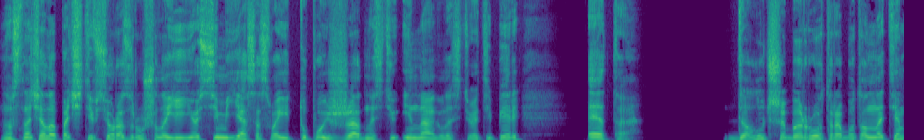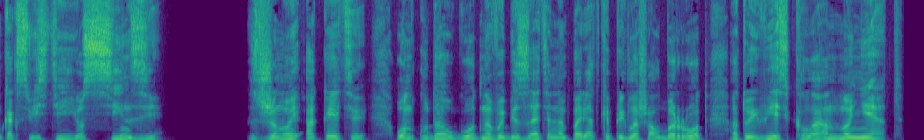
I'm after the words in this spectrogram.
Но сначала почти все разрушила ее семья со своей тупой жадностью и наглостью, а теперь это. Да лучше бы Рот работал над тем, как свести ее с Синзи. С женой Акэти он куда угодно в обязательном порядке приглашал бы род, а то и весь клан, но нет.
